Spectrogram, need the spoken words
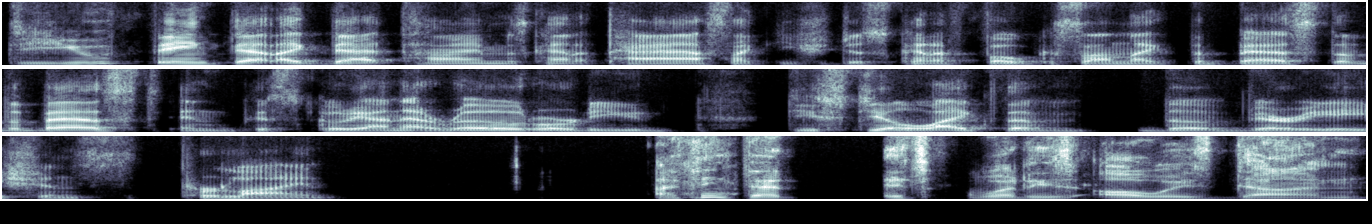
do you think that like that time is kind of past? Like you should just kind of focus on like the best of the best and just go down that road? Or do you do you still like the the variations per line? I think that it's what he's always done.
